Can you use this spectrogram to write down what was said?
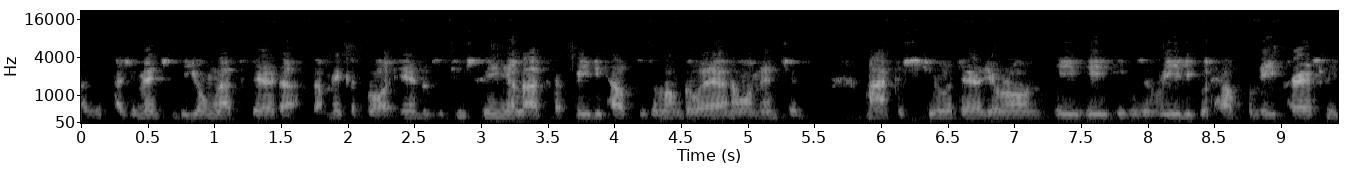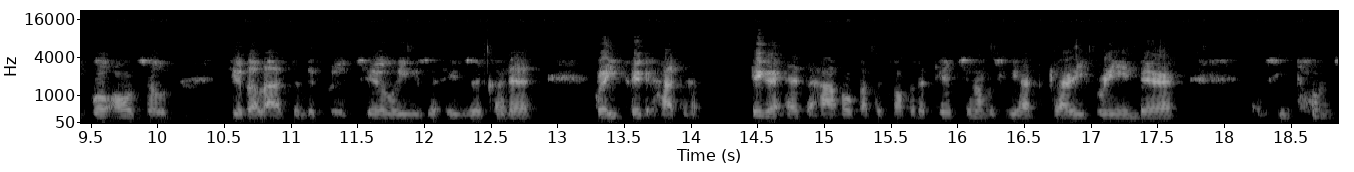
As, as you mentioned, the young lads there that, that it brought in. There was a few senior lads that really helped us along the way. I know I mentioned Marcus Stewart earlier on. He, he, he was a really good help for me personally, but also the other lads in the group too. He was a, he was a kind of great figurehead to, figurehead to have up at the top of the pitch. And obviously we had Gary Breen there. Obviously Thomas,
